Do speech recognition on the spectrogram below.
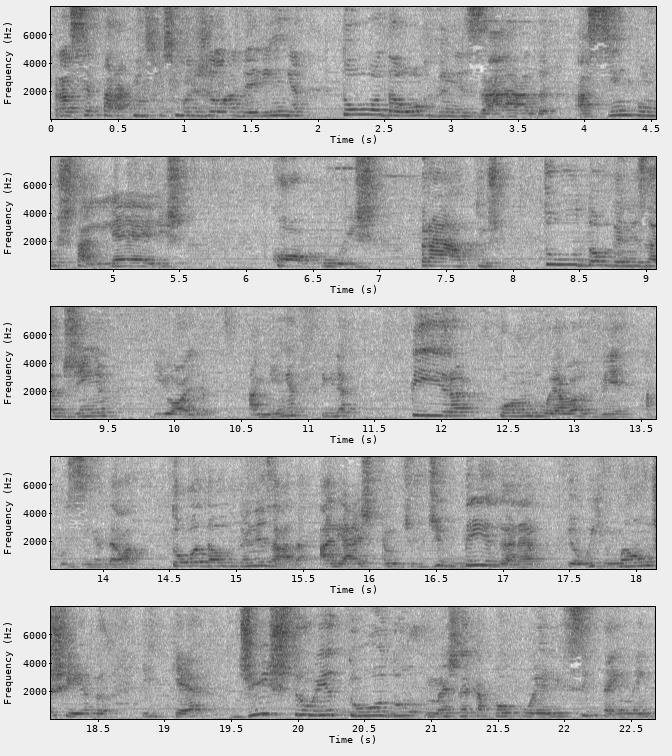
para separar como se fosse uma geladeirinha toda organizada, assim como os talheres, copos, pratos, tudo organizadinho. E olha, a minha filha pira quando ela vê a cozinha dela toda organizada. Aliás, é motivo de briga, né? Porque o irmão chega e quer destruir tudo, mas daqui a pouco eles se entendem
